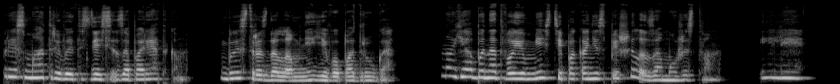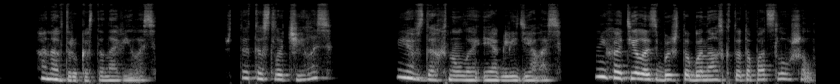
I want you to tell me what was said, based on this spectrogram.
Присматривает здесь за порядком», – быстро сдала мне его подруга. «Но я бы на твоем месте пока не спешила за мужеством. Или...» Она вдруг остановилась. «Что-то случилось?» Я вздохнула и огляделась. Не хотелось бы, чтобы нас кто-то подслушал.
